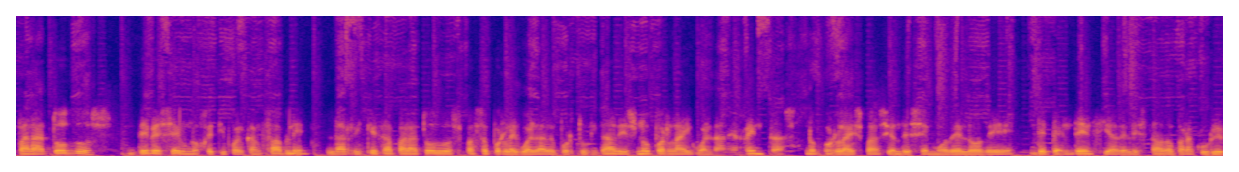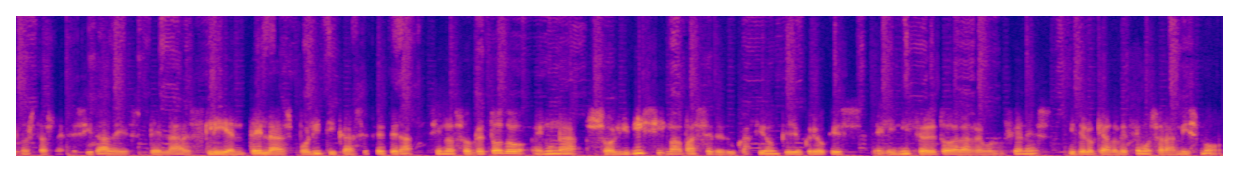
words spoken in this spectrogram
para todos debe ser un objetivo alcanzable. La riqueza para todos pasa por la igualdad de oportunidades, no por la igualdad de rentas, no por la expansión de ese modelo de dependencia del Estado para cubrir nuestras necesidades, de las clientelas políticas, etcétera, sino sobre todo en una solidísima base de educación que yo creo que es el inicio de todas las revoluciones y de lo que adolecemos ahora mismo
